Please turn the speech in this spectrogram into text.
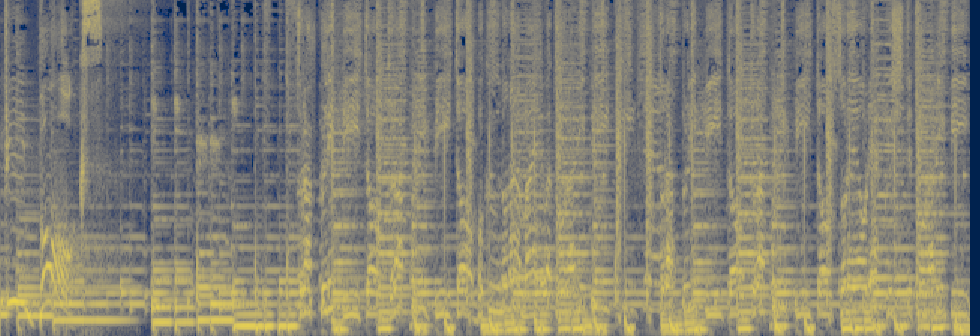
PP Box. トラップリピートトラップリピート僕の名前はトラリピトラップリピートトラップリピートそれを略してトラリピ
